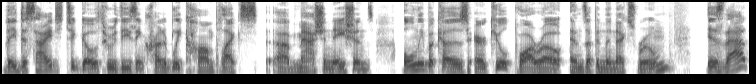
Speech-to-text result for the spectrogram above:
they decide to go through these incredibly complex uh, machinations only because Hercule Poirot ends up in the next room. Is that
